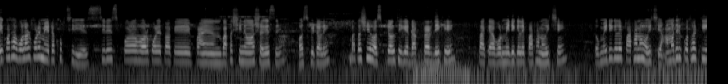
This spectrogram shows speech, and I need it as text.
এই কথা বলার পরে মেয়েটা খুব সিরিয়াস সিরিয়াস হওয়ার পরে তাকে বাতাসি নেওয়া গেছে হসপিটালে বাতাসি হসপিটাল থেকে ডাক্তার দেখে তাকে আবার মেডিকেলে পাঠানো হয়েছে। তো মেডিকেলে পাঠানো হয়েছে। আমাদের কথা কি?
